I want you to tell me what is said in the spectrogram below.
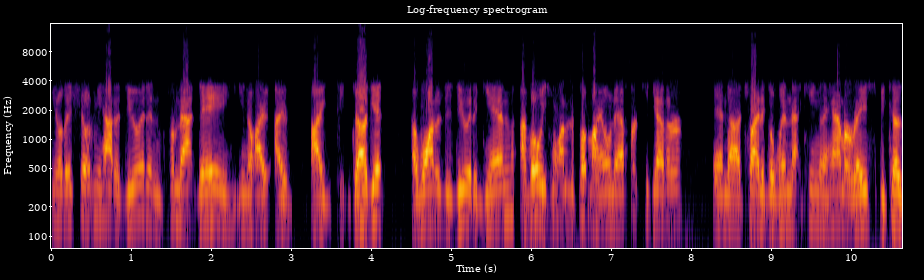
you know, they showed me how to do it, and from that day, you know, I I, I dug it. I wanted to do it again. I've always wanted to put my own effort together and uh, try to go win that King of the Hammer race because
